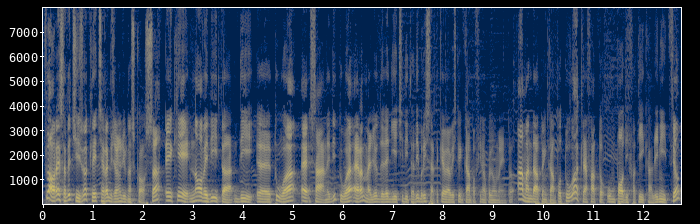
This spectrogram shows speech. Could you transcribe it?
Flores ha deciso che c'era bisogno di una scossa e che 9 dita di eh, Tua eh, sane di Tua erano meglio delle 10 dita di Brissette che aveva visto in campo fino a quel momento. Ha mandato in campo Tua che ha fatto un po' di fatica all'inizio,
